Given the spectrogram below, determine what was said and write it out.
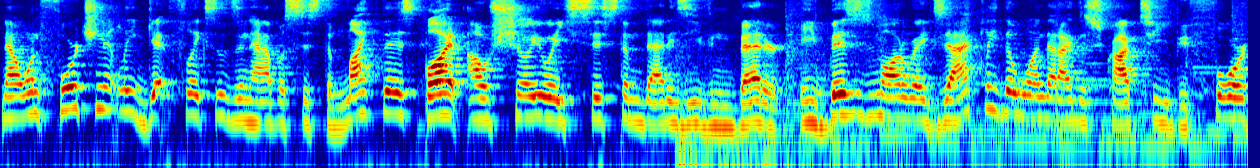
Now, unfortunately, Getflix doesn't have a system like this, but I'll show you a system that is even better. A business model exactly the one that I described to you before,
